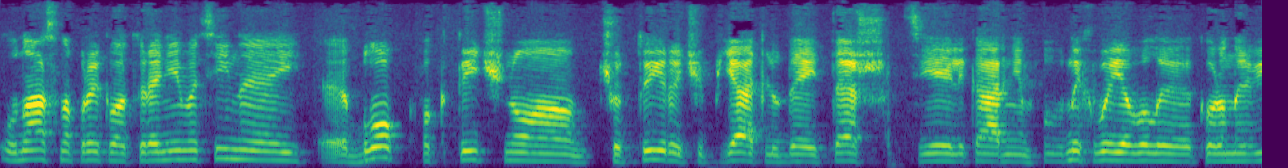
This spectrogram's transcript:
у нас, наприклад, реанімаційний е, блок, фактично 4 чи 5 людей теж цієї лікарні. В них виявили коронавірус.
